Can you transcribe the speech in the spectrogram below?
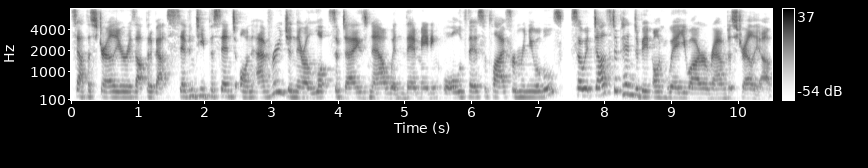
South Australia is up at about 70% on average, and there are lots of days now when they're meeting all of their supply from renewables. So it does depend a bit on where you are around Australia.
